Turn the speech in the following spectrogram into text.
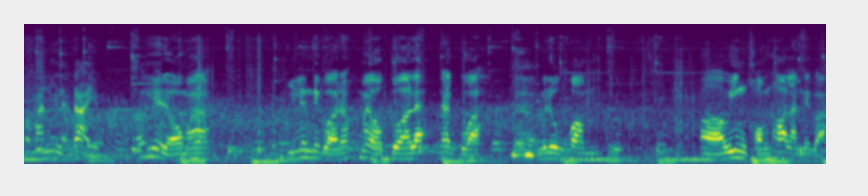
ประมาณนี้แหละได้อยู่โอเคเดี๋ยวออกมาขี่เล่นดีกว่าเนาะไม่ออกตัวแล้วน่ากลัวเออไปดูความเอ่อวิ่งของท่อรันดีกว่า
